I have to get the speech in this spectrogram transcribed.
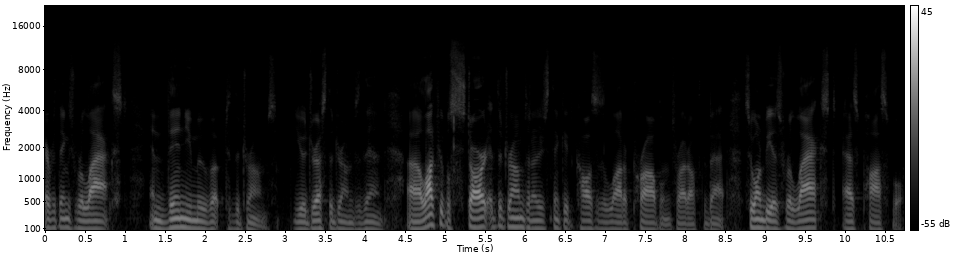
Everything's relaxed and then you move up to the drums. You address the drums then. Uh, a lot of people start at the drums, and I just think it causes a lot of problems right off the bat. So you want to be as relaxed as possible.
